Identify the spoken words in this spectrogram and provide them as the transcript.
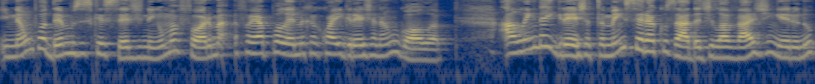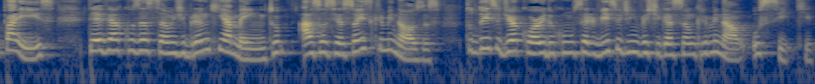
e não podemos esquecer de nenhuma forma, foi a polêmica com a igreja na Angola. Além da igreja também ser acusada de lavar dinheiro no país, teve a acusação de branqueamento, associações criminosas, tudo isso de acordo com o Serviço de Investigação Criminal, o SIC.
